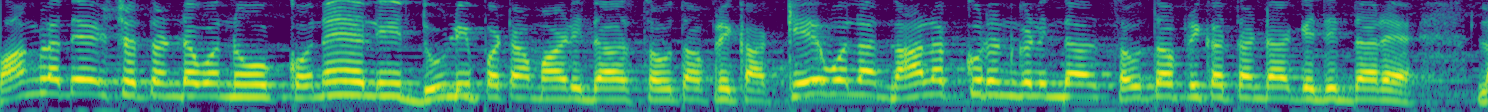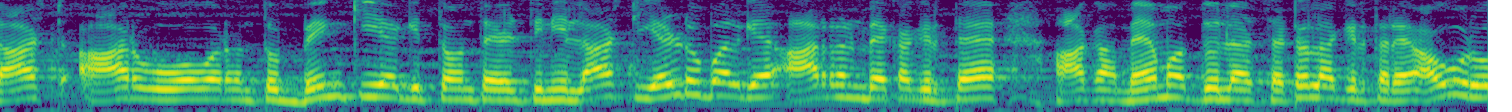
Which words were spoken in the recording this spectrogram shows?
ಬಾಂಗ್ಲಾದೇಶ ತಂಡವನ್ನು ಕೊನೆಯಲ್ಲಿ ಧೂಳಿಪಟ ಮಾಡಿದ ಸೌತ್ ಆಫ್ರಿಕಾ ಕೇವಲ ನಾಲ್ಕು ರನ್ಗಳಿಂದ ಸೌತ್ ಆಫ್ರಿಕಾ ತಂಡ ಗೆದ್ದಿದ್ದಾರೆ. ಲಾಸ್ಟ್ ಆರು ಓವರ್ ಅಂತೂ ಬೆಂಕಿಯಾಗಿತ್ತು ಅಂತ ಹೇಳ್ತೀನಿ. ಲಾಸ್ಟ್ ಎರಡು ಬಾಲ್ಗೆ ಆರು ರನ್ ಬೇಕಾಗಿರುತ್ತೆ. ಆಗ ಮೆಹಮದ್ದುಲ್ಲಾ ಸೆಟಲ್ ಆಗಿರ್ತಾರೆ. ಅವರು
